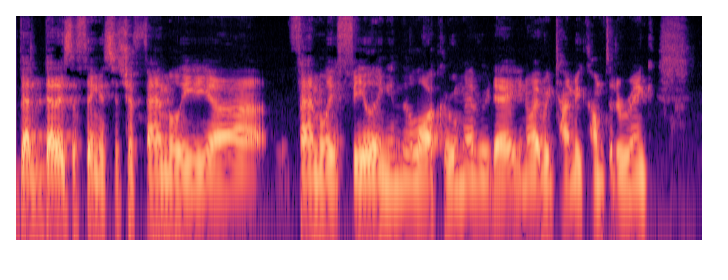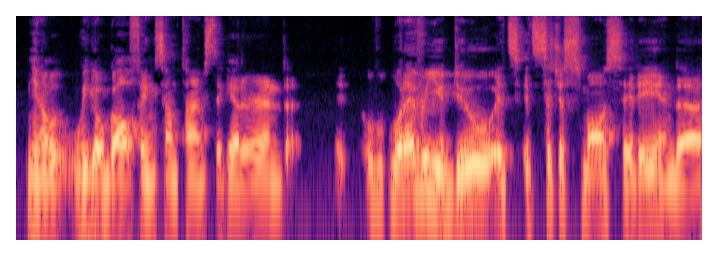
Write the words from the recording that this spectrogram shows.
that that is the thing. It's such a family uh, family feeling in the locker room every day. You know, every time you come to the rink, you know, we go golfing sometimes together, and whatever you do, it's it's such a small city, and uh,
